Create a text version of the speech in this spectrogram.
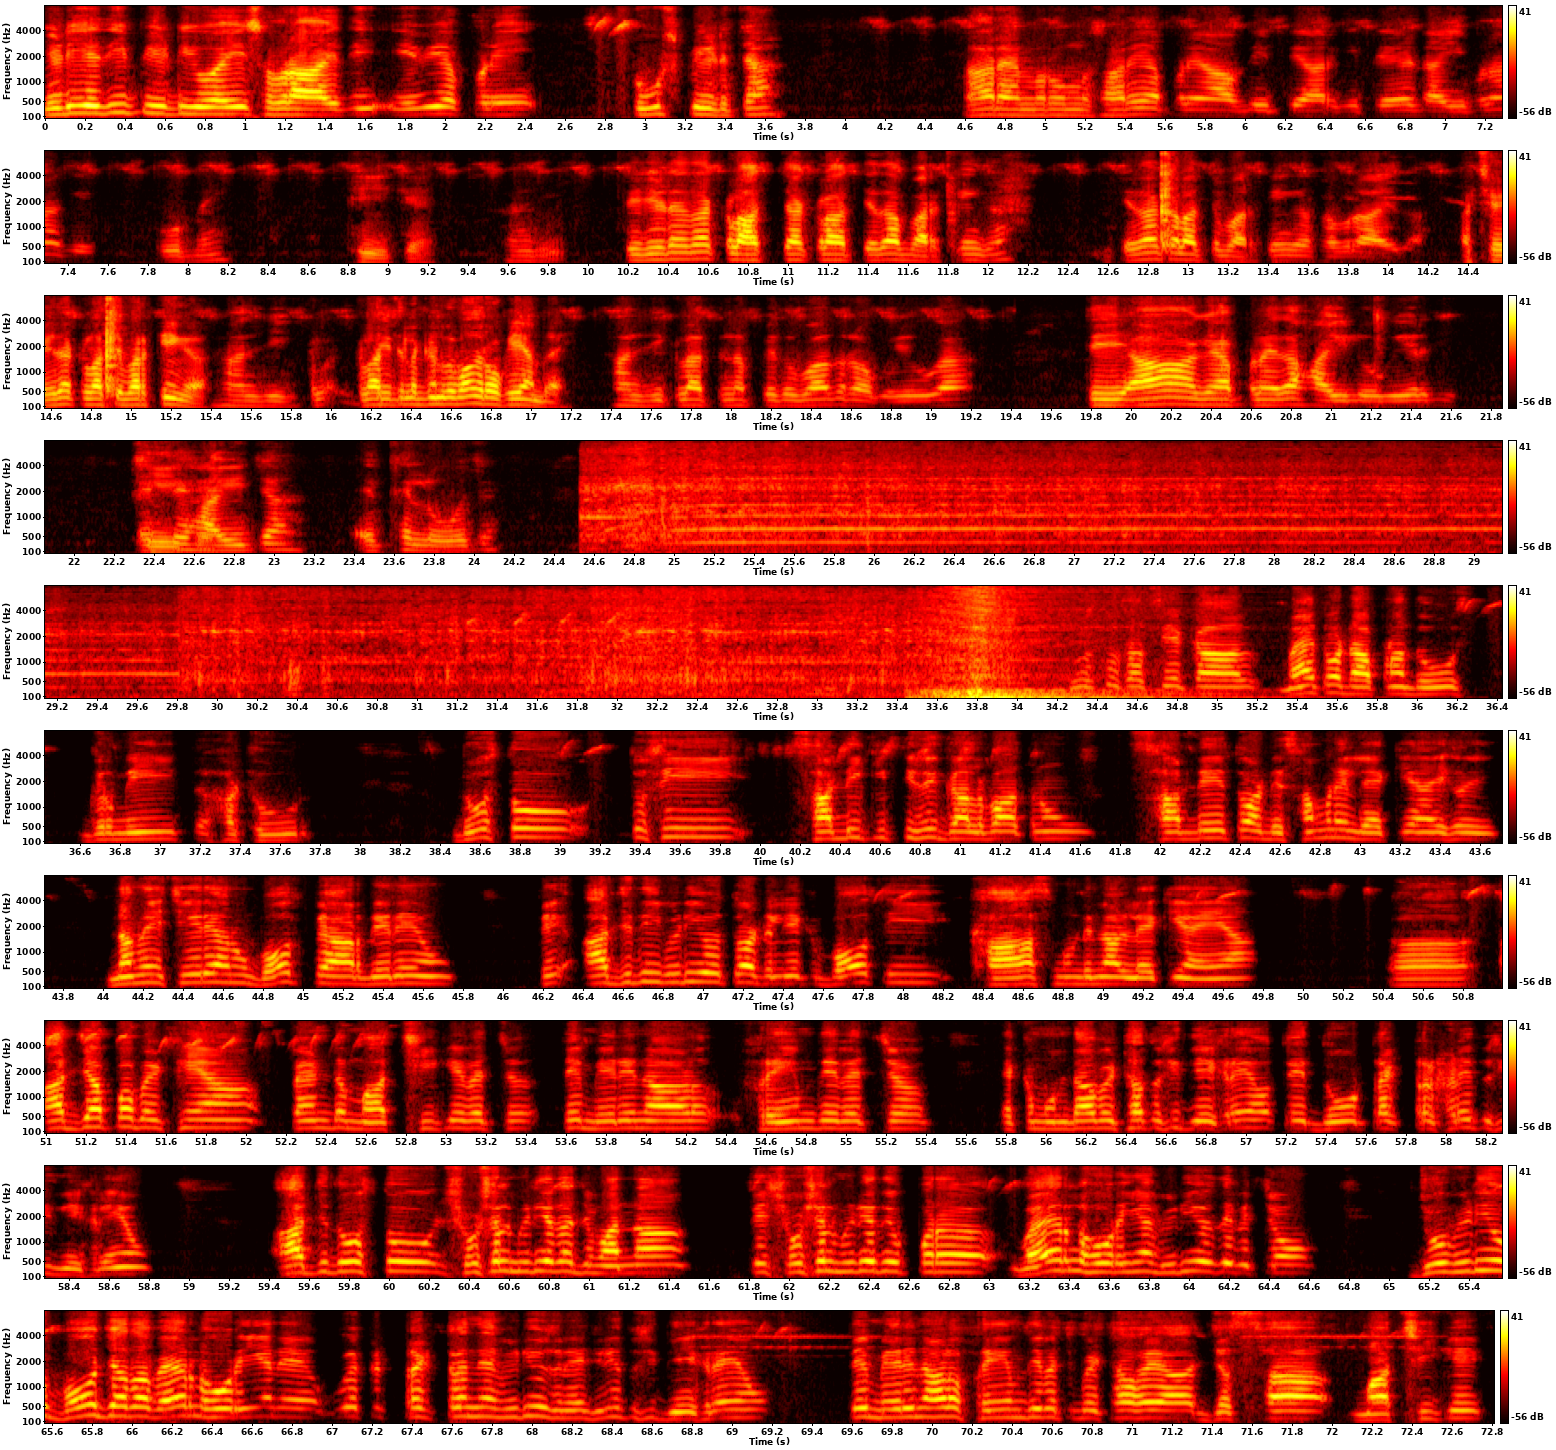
ਜਿਹੜੀ ਇਹਦੀ ਪੀਟੀਓਆਈ ਸਵਰਾਜ ਦੀ ਇਹ ਵੀ ਆਪਣੀ 2 ਸਪੀਡ ਚ ਆ। ਆਹ ਰੈਮ ਰੋਮ ਸਾਰੇ ਆਪਣੇ ਆਪ ਦੇ ਤਿਆਰ ਕੀਤੇ ਆ ਡਾਈ ਬਣਾ ਕੇ ਉਦਾਂ ਹੀ ਠੀਕ ਹੈ। ਹਾਂਜੀ। ਤੇ ਜਿਹੜਾ ਇਹਦਾ ਕਲਚ ਆ ਕਲਚ ਇਹਦਾ ਵਰਕਿੰਗ ਆ। ਇਹਦਾ ਕਲਚ ਵਰਕਿੰਗ ਆ ਸਵਰਾਜ ਦਾ। ਅੱਛਾ ਇਹਦਾ ਕਲਚ ਵਰਕਿੰਗ ਆ? ਹਾਂਜੀ। ਕਲਚ ਲੱਗਣ ਤੋਂ ਬਾਅਦ ਰੁਕ ਜਾਂਦਾ ਹੈ ਹਾਂਜੀ ਕਲਚ ਨੱਪੇ ਤੋਂ ਬਾਅਦ ਰੁਕ ਜਾਊਗਾ। ਤੇ ਆ ਆ ਗਿਆ ਆਪਣਾ ਇਹਦਾ ਹਾਈ ਲੋ ਗੇਅਰ ਜੀ। ਇੱਥੇ। ਹਾਈ ਚ ਆ, ਇੱਥੇ ਲੋ ਚ। ਦੋਸਤੋ, ਸਤਿ ਸ੍ਰੀ ਅਕਾਲ। ਮੈਂ ਤੁਹਾਡਾ ਆਪਣਾ ਦੋਸਤ ਗੁਰਮੀਤ ਹਠੂਰ। ਦੋਸਤੋ, ਤੁਸੀਂ ਸਾਡੀ ਕੀਤੀ ਹੋਈ ਗੱਲਬਾਤ ਨੂੰ ਸਾਡੇ ਤੁਹਾਡੇ ਸਾਹਮਣੇ ਲੈ ਕੇ ਆਏ ਹੋਏ ਨਵੇਂ ਚਿਹਰਿਆਂ ਨੂੰ ਬਹੁਤ ਪਿਆਰ ਦੇ ਰਹੇ ਹੋ ਤੇ ਅੱਜ ਦੀ ਵੀਡੀਓ ਤੁਹਾਡੇ ਲਈ ਇੱਕ ਬਹੁਤ ਹੀ ਖਾਸ ਮੁੰਡੇ ਨਾਲ ਲੈ ਕੇ ਆਏ ਆ ਅੱਜ ਆਪਾਂ ਬੈਠੇ ਆ ਪਿੰਡ ਮਾਛੀ ਕੇ ਵਿੱਚ ਤੇ ਮੇਰੇ ਨਾਲ ਫਰੇਮ ਦੇ ਵਿੱਚ ਇੱਕ ਮੁੰਡਾ ਬੈਠਾ ਤੁਸੀਂ ਦੇਖ ਰਹੇ ਹੋ ਤੇ ਦੋ ਟਰੈਕਟਰ ਖੜੇ ਤੁਸੀਂ ਦੇਖ ਰਹੇ ਹੋ। ਅੱਜ ਦੋਸਤੋ, ਸੋਸ਼ਲ ਮੀਡੀਆ ਦਾ ਜ਼ਮਾਨਾ ਤੇ ਸੋਸ਼ਲ ਮੀਡੀਆ ਦੇ ਉੱਪਰ ਵਾਇਰਲ ਹੋ ਰਹੀਆਂ ਵੀਡੀਓਜ਼ ਦੇ ਵਿੱਚੋਂ, ਜੋ ਵੀਡੀਓ ਬਹੁਤ ਜ਼ਿਆਦਾ ਵਾਇਰਲ ਹੋ ਰਹੀਆਂ ਨੇ, ਉਹ ਇੱਕ ਟਰੈਕਟਰਾਂ ਦੀਆਂ ਵੀਡੀਓਜ਼ ਨੇ ਜਿਹੜੀਆਂ ਤੁਸੀਂ ਦੇਖ ਰਹੇ ਹੋ। ਤੇ ਮੇਰੇ ਨਾਲ ਫਰੇਮ ਦੇ ਵਿੱਚ ਬੈਠਾ ਹੋਇਆ ਜੱਸਾ ਮਾਛੀਕੇ।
